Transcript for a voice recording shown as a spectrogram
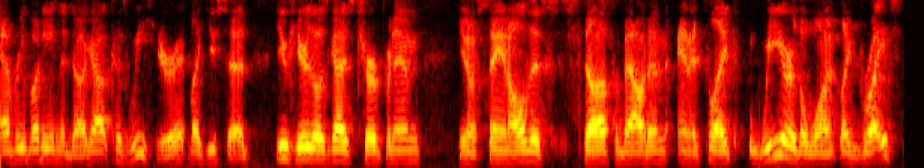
everybody in the dugout because we hear it, like you said, you hear those guys chirping him, you know, saying all this stuff about him, and it's like we are the one, like Bryce,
